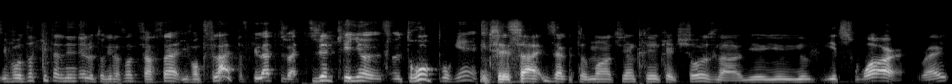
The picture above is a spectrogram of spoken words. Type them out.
Ils vont dire qui t'a donné l'autorisation de faire ça. Ils vont te flatter parce que là, tu, vas, tu viens de créer un, un trouble pour rien. C'est ça, exactement. Tu viens de créer quelque chose, là. You, you, you, it's war, right?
